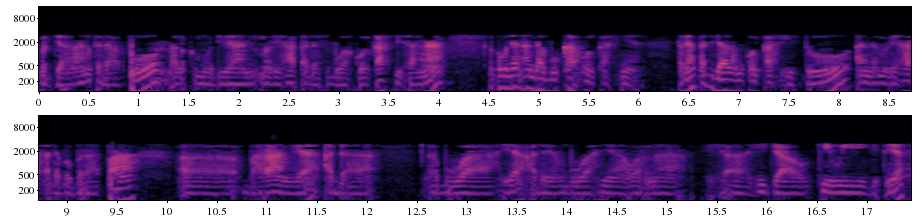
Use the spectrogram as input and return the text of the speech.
berjalan ke dapur, lalu kemudian melihat ada sebuah kulkas di sana, kemudian Anda buka kulkasnya. Ternyata di dalam kulkas itu Anda melihat ada beberapa uh, barang ya, ada uh, buah ya, ada yang buahnya warna uh, hijau kiwi gitu ya.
